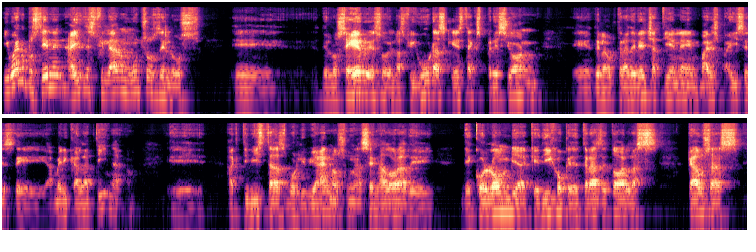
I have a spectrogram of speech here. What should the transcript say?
Y bueno, pues tienen, ahí desfilaron muchos de los, eh, de los héroes o de las figuras que esta expresión eh, de la ultraderecha tiene en varios países de América Latina, eh, activistas bolivianos, una senadora de, Colombia que dijo que detrás de todas las causas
